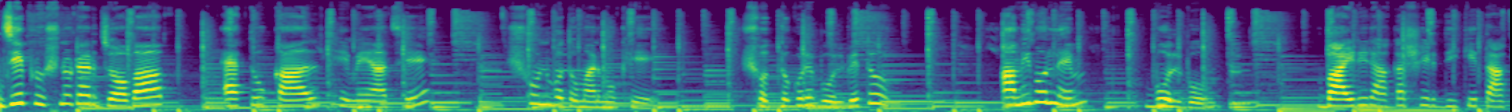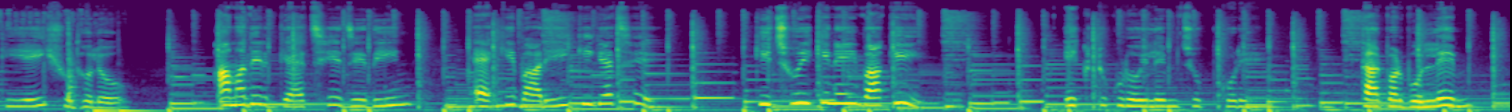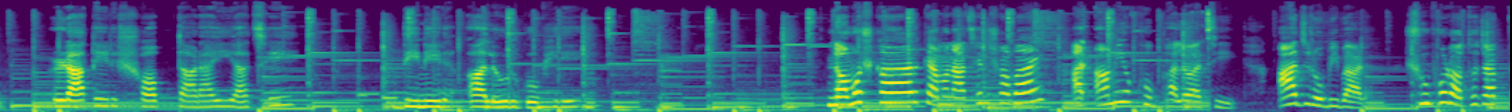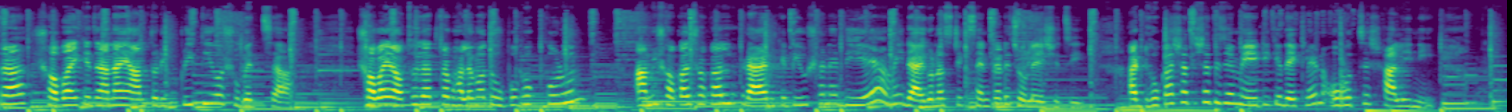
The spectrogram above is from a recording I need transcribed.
যে প্রশ্নটার জবাব এত কাল থেমে আছে, শুনব তোমার মুখে। সত্য করে বলবে তো? আমি বললেম, বলব। বাইরের আকাশের দিকে তাকিয়েই শুধলো। আমাদের গেছে যেদিন, একেবারেই কি গেছে? কিছুই কি নেই বাকি? একটুকু রইলেম চুপ করে। তারপর বললেম রাতের সব তারাই আছে দিনের আলোর গভীরে। নমস্কার, কেমন আছেন সবাই? আর আমিও খুব ভালো আছি। আজ রবিবার, শুভ রথযাত্রা, সবাইকে জানাই আন্তরিক প্রীতি ও শুভেচ্ছা। সবাই রথযাত্রা ভালো মতো উপভোগ করুন। আমি সকাল সকাল রায়ানকে টিউশনে দিয়ে আমি ডায়াগনস্টিক সেন্টারে চলে এসেছি। আর ঢোকার সাথে সাথে যে মেয়েটিকে দেখলেন, ও হচ্ছে শালিনী।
